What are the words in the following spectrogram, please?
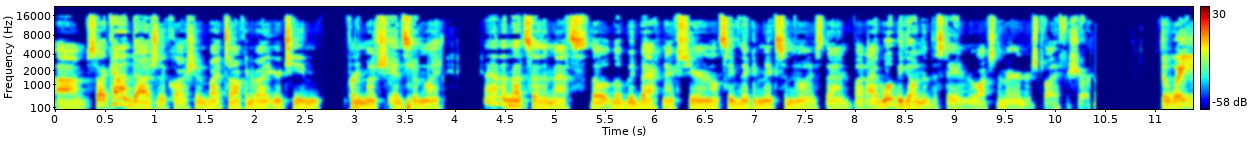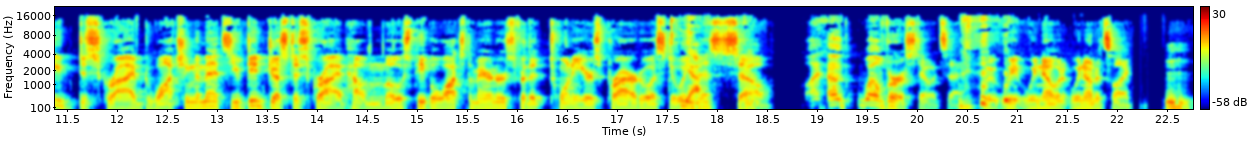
Um, so I kind of dodged the question by talking about your team pretty much instantly. and the Mets are the Mets. They'll they'll be back next year, and let's see if they can make some noise then. But I will be going to the stadium to watch the Mariners play for sure. The way you described watching the Mets, you did just describe how most people watch the Mariners for the 20 years prior to us doing yeah. this. So, yeah. uh, well versed, I would say. we, we, we know what we know what it's like. Mm-hmm.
